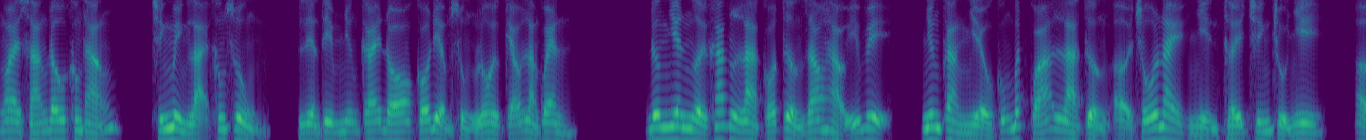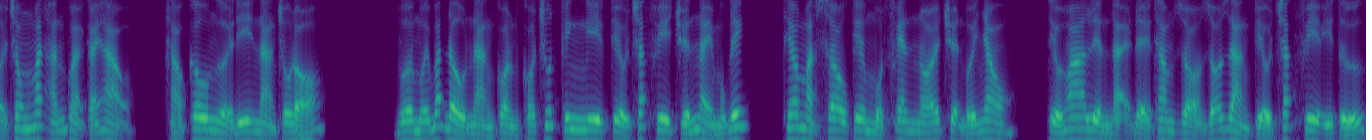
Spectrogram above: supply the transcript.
Ngoài sáng đâu không thắng, chính mình lại không sủng, liền tìm những cái đó có điểm sủng lôi kéo làm quen. Đương nhiên người khác là có tưởng giao hảo ý vị, nhưng càng nhiều cũng bất quá là tưởng ở chỗ này nhìn thấy chính chủ nhi, ở trong mắt hắn quải cái hảo, hảo câu người đi nàng chỗ đó. Vừa mới bắt đầu nàng còn có chút kinh nghi kiểu chắc phi chuyến này mục đích, theo mặt sau kia một phen nói chuyện với nhau, tiểu hoa liền đại để thăm dò rõ ràng tiểu chắc phi ý tứ.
